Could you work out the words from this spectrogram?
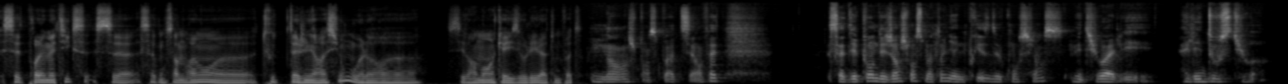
cette problématique, ça, ça concerne vraiment toute ta génération ou alors c'est vraiment un cas isolé, là, ton pote? Non, je pense pas. en fait, ça dépend des gens. Je pense maintenant, il y a une prise de conscience, mais tu vois, elle est, elle est douce, tu vois.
